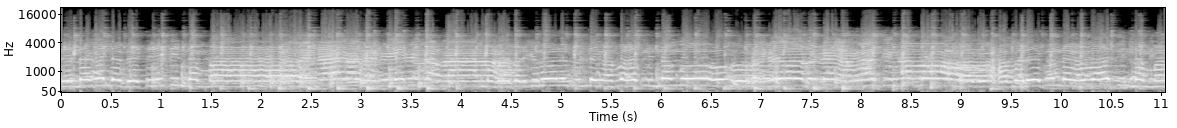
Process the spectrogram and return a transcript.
నిండగండ పెట్టి తిన్నమ్మా. బడికి దూరతుండగమ్మా తిన్నమ్ము. అవ్వలేకుండా అవ్వా తిన్నమ్మా.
